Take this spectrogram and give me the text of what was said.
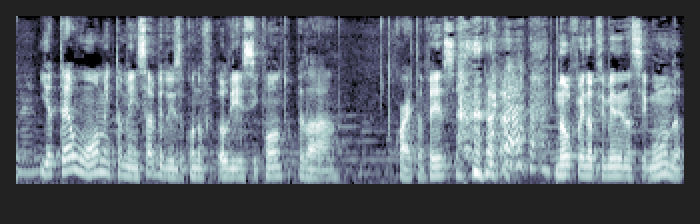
né? E até o homem também, sabe, Luísa, quando eu li esse conto pela quarta vez, não foi na primeira e na segunda,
